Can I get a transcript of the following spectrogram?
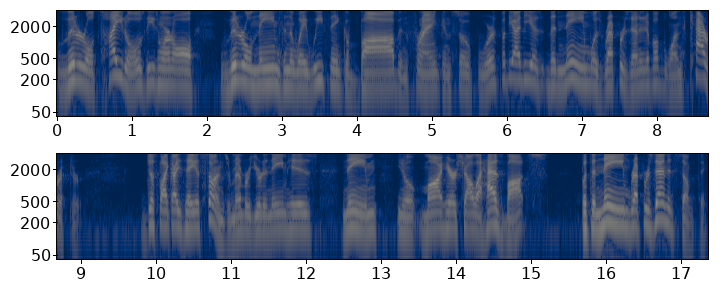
literal titles. These weren't all literal names in the way we think of Bob and Frank and so forth. But the idea is the name was representative of one's character. Just like Isaiah's sons. Remember, you're to name his name, you know, Maher Shalal Hash Baz but the name represented something.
